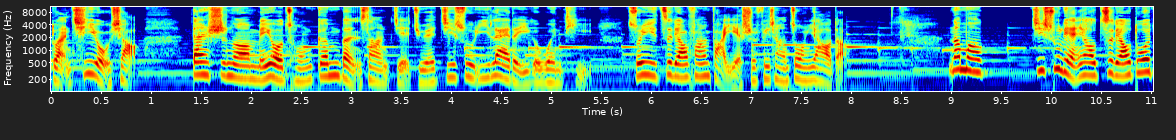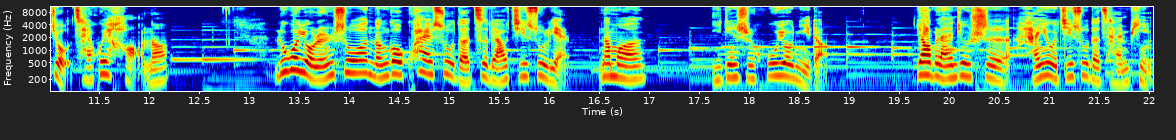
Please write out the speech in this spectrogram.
短期有效。但是呢，没有从根本上解决激素依赖的一个问题，所以治疗方法也是非常重要的。那么，激素脸要治疗多久才会好呢？如果有人说能够快速的治疗激素脸，那么一定是忽悠你的，要不然就是含有激素的产品。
